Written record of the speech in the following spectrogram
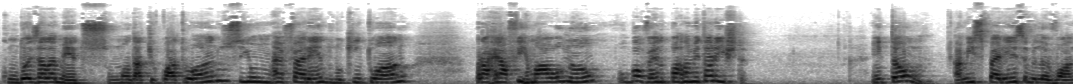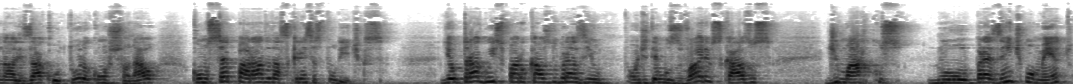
com dois elementos: um mandato de quatro anos e um referendo no quinto ano para reafirmar ou não o governo parlamentarista. Então, a minha experiência me levou a analisar a cultura constitucional como separada das crenças políticas. E eu trago isso para o caso do Brasil, onde temos vários casos de marcos no presente momento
